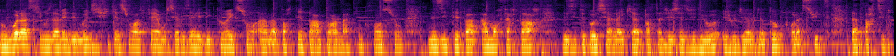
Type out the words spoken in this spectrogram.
Donc voilà, si vous avez des modifications à faire ou si vous avez des corrections à m'apporter par rapport à ma compréhension, n'hésitez pas à m'en faire part. N'hésitez pas aussi à liker, à partager cette vidéo vous dis à bientôt pour la suite, la partie 3.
